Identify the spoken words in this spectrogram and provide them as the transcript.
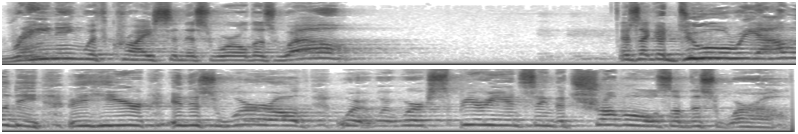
reigning with Christ in this world as well. There's like a dual reality here in this world. We're, we're experiencing the troubles of this world.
